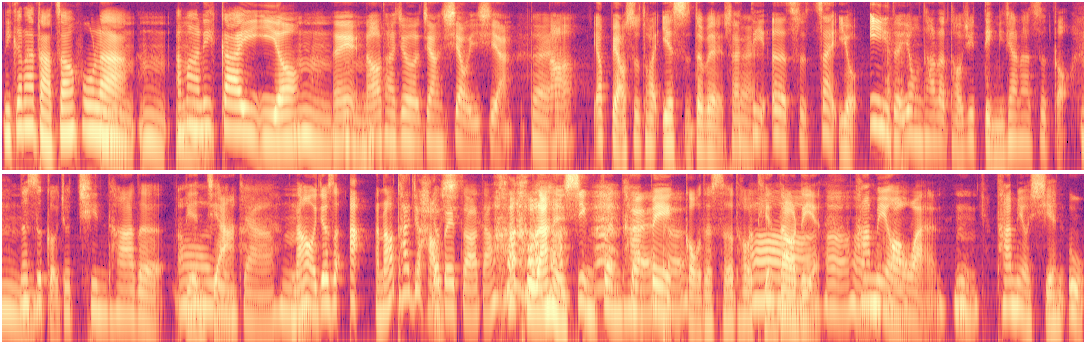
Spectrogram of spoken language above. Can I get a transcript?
你跟他打招呼啦，嗯，阿妈你介意哦，嗯，哎，然后他就这样笑一下，对，然后要表示他 yes，对不对？所以第二次再有意的用他的头去顶一下那只狗，那只狗就亲他的脸颊，然后我就说啊，然后他就好被抓到，他突然很兴奋，他被狗的舌头舔到脸，他没有玩，嗯，他没有嫌恶，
